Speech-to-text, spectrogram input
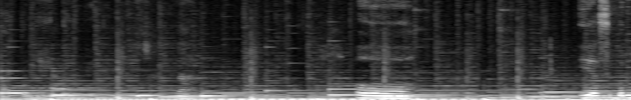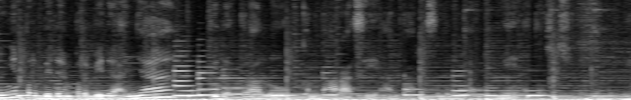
kartunya itu gitu. nah uh, ya sebenarnya perbedaan-perbedaannya tidak terlalu kentara sih antara sebelum pandemi atau sesudah pandemi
